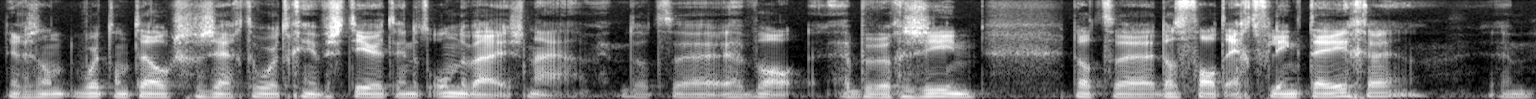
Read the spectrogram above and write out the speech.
Er is dan, wordt dan telkens gezegd, er wordt geïnvesteerd in het onderwijs. Nou ja, dat uh, hebben, we al, hebben, we gezien. Dat, uh, dat valt echt flink tegen. Um,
